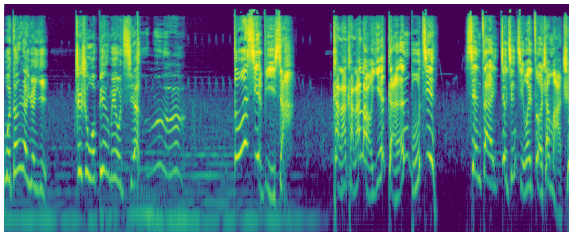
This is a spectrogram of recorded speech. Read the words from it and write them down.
我当然愿意，只是我并没有钱。多谢陛下，卡拉卡拉老爷感恩不尽。现在就请几位坐上马车，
